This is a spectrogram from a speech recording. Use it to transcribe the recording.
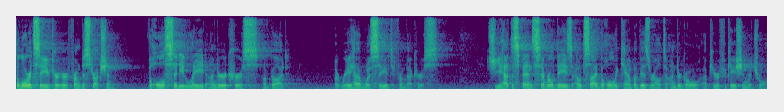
The Lord saved her from destruction, the whole city laid under a curse of God. But Rahab was saved from that curse. She had to spend several days outside the holy camp of Israel to undergo a purification ritual.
